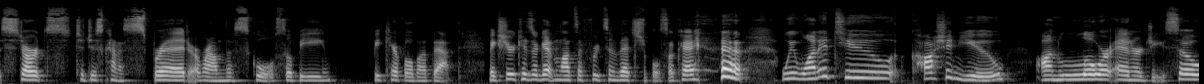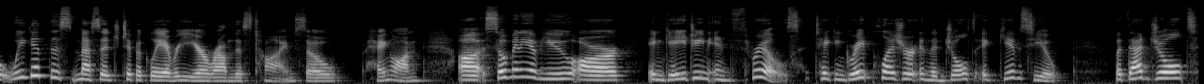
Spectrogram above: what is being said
starts to just kind of spread around the school. So be be careful about that. Make sure your kids are getting lots of fruits and vegetables, okay? we wanted to caution you on lower energy. So we get this message typically every year around this time. So hang on. Uh, so many of you are engaging in thrills, taking great pleasure in the jolt it gives you. But that jolt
